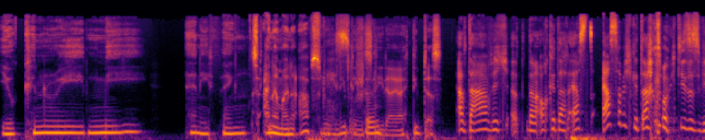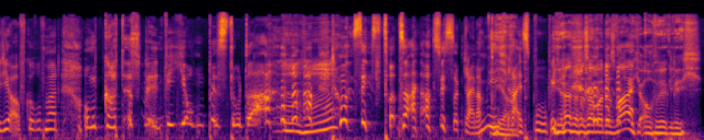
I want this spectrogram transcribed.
you can read me anything. Das ist einer meiner absoluten Der ist so Lieblingslieder. ja, ich liebe das. Aber da habe ich äh, dann auch gedacht, erst, erst habe ich gedacht, wo ich dieses Video aufgerufen hat, um Gottes Willen, wie jung bist du da? Du siehst total aus wie so ein kleiner Milchreisbubi. Ja, das, aber das war ich auch wirklich.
